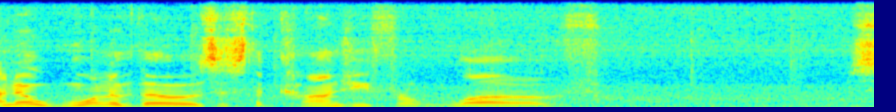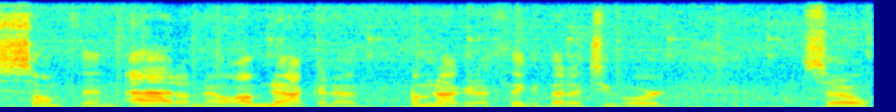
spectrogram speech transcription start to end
I know one of those is the kanji for love. Something. I don't know. I'm not gonna I'm not gonna think about it too hard. So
